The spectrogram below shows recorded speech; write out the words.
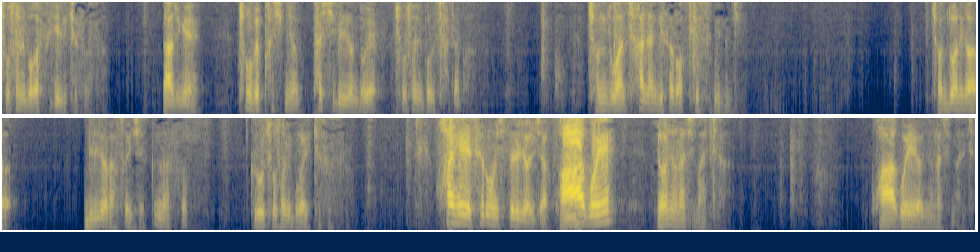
조선일보가 쓰기 썼어. 나중에 1980년, 81년도에 조선일보를 찾아봐. 전두환 찬양 기사를 어떻게 쓰고 있는지. 전두환이가 밀려났어, 이제. 끝났어. 그리고 조선일보가 이렇게 썼어. 화해의 새로운 시대를 열자. 과거에 연연하지 말자. 과거에 연연하지 말자.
